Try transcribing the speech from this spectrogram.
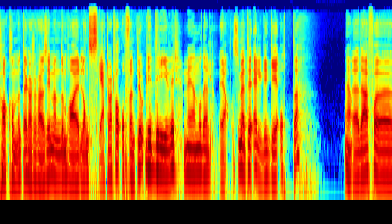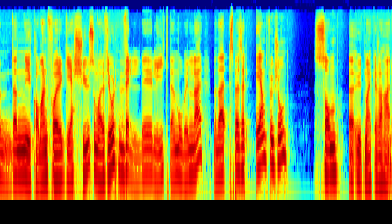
har kommet, det er kanskje feil å si, men de har lansert, i hvert fall offentliggjort, De driver med en modell. ja, som heter LG G8. Ja. Eh, Det er for, den nykommeren for G7 som var i fjor. Veldig lik den mobilen der, men det er spesielt én funksjon som uh, utmerker seg her.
